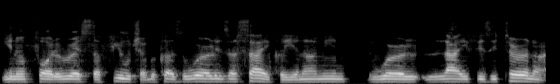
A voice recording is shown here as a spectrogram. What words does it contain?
you know, for the rest of future because the world is a cycle, you know I mean? The world life is eternal.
